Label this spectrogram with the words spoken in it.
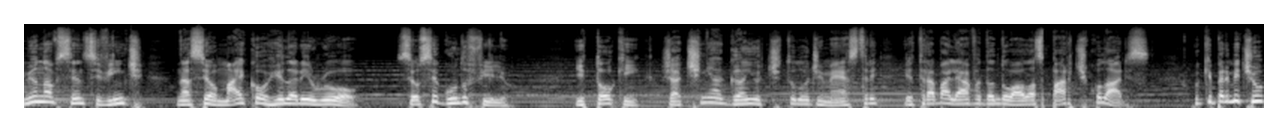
Em 1920, nasceu Michael Hilary Rule, seu segundo filho. E Tolkien já tinha ganho o título de mestre e trabalhava dando aulas particulares, o que permitiu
